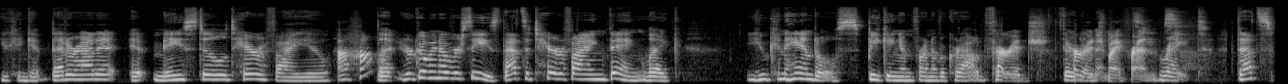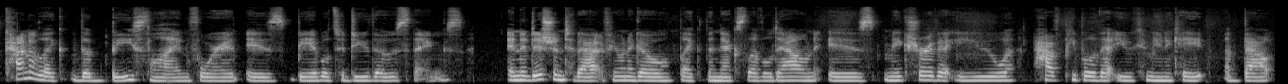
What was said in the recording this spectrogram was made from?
you can get better at it. It may still terrify you, Uh huh. but you're going overseas. That's a terrifying thing. Like, you can handle speaking in front of a crowd. For Courage. 30 Courage, my minutes. friends. Right. That's kind of like the baseline for it is be able to do those things. In addition to that, if you want to go like the next level down, is make sure that you have people that you communicate about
